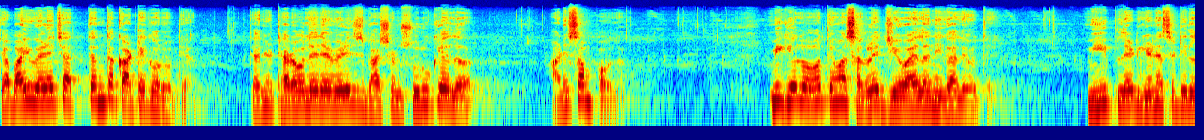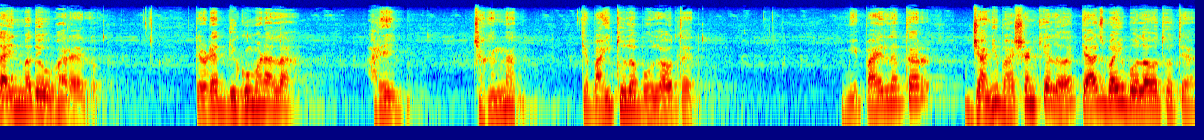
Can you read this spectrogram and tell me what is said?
त्या बाई वेळेच्या अत्यंत काटेकोर होत्या. त्यांनी ठरवलेल्या वेळीच भाषण सुरू केलं आणि संपवलं. मी गेलो तेव्हा सगळे जेवायला निघाले होते. मी प्लेट घेण्यासाठी लाईनमध्ये उभा राहिलो. तेवढ्यात दिगू म्हणाला अरे जगन्नाथ ते बाई तुला बोलावत आहेत मी पाहिलं तर ज्यांनी भाषण केलं त्याच बाई बोलावत होत्या.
